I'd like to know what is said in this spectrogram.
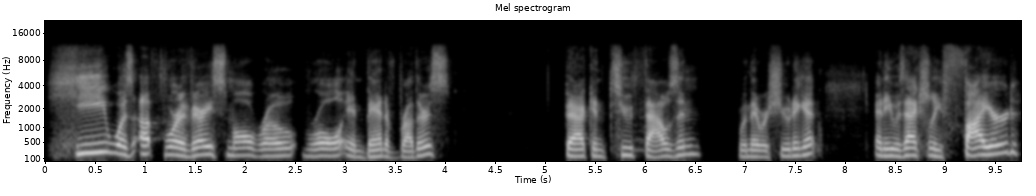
He was up for a very small ro- role in Band of Brothers back in 2000 when they were shooting it, and he was actually fired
